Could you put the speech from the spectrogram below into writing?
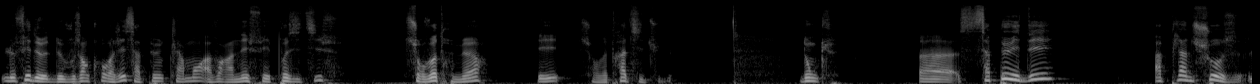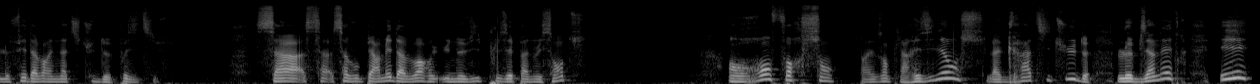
le fait de, vous encourager, ça peut clairement avoir un effet positif sur votre humeur et sur votre attitude. Donc, euh, ça peut aider à plein de choses, le fait d'avoir une attitude positive. Ça, ça, vous permet d'avoir une vie plus épanouissante en renforçant, par exemple, la résilience, la gratitude, le bien-être et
